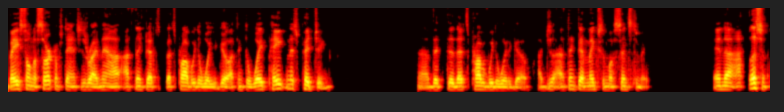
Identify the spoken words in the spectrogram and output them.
based on the circumstances right now, I think that's that's probably the way you go. I think the way Peyton is pitching uh, that, that, that's probably the way to go. I just I think that makes the most sense to me. And uh, listen,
